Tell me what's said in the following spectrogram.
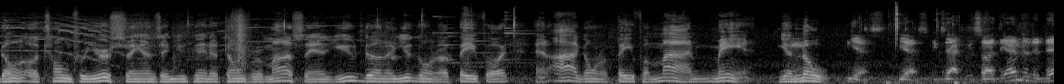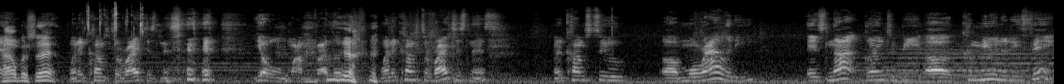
don't atone for your sins, and you can't atone for my sins. You done it. You're going to pay for it, and I going to pay for mine. Man, you Hmm. know. Yes, yes, exactly. So at the end of the day, How was that? when it comes to righteousness, yo, my brother, Yeah. when it comes to righteousness, when it comes to uh, morality, it's not going to be a community thing.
